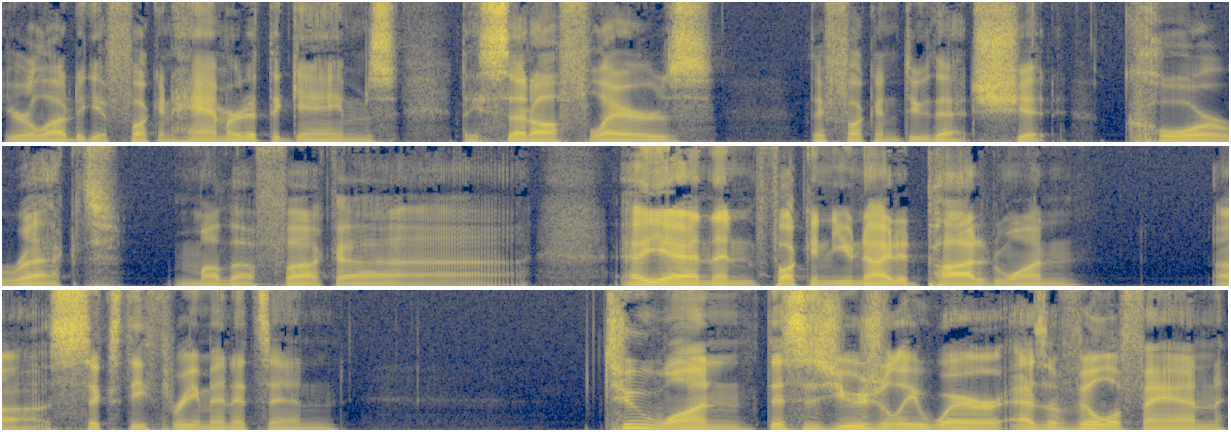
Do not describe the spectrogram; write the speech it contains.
You're allowed to get fucking hammered at the games. They set off flares. They fucking do that shit correct, motherfucker. Uh, yeah, and then fucking United potted one. Uh, 63 minutes in. 2 1. This is usually where, as a Villa fan,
